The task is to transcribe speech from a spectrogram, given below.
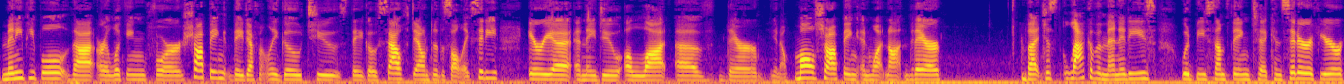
Many people that are looking for shopping, they definitely go to, they go south down to the Salt Lake City area and they do a lot of their, you know, mall shopping and whatnot there but just lack of amenities would be something to consider. If you're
